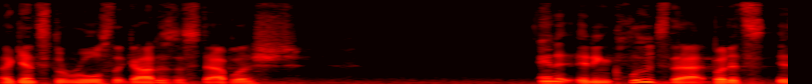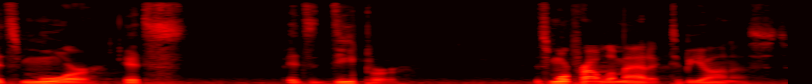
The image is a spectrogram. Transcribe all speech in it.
against the rules that God has established. And it, it includes that, but it's, it's more, it's, it's deeper, it's more problematic, to be honest.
